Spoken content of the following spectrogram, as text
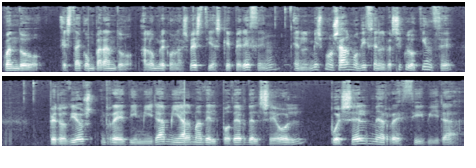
cuando está comparando al hombre con las bestias que perecen, en el mismo salmo dice en el versículo 15, pero Dios redimirá mi alma del poder del Seol, pues Él me recibirá.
